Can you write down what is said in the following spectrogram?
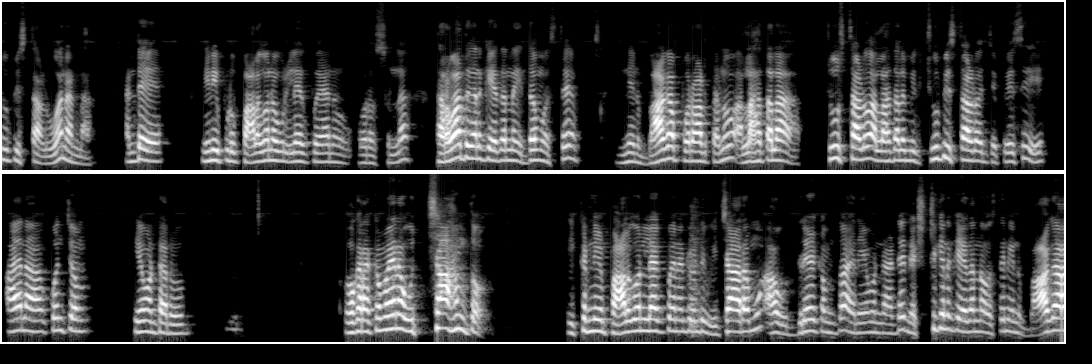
చూపిస్తాడు అని అన్నారు. అంటే నేను ఇప్పుడు పాల్గొనలేకపోయాను ఓ తర్వాత కనుక ఏదన్నా యుద్ధం వస్తే నేను బాగా పోరాడతాను అల్లహతల చూస్తాడు అల్లహతల మీకు చూపిస్తాడు అని చెప్పేసి ఆయన కొంచెం ఏమంటారు? ఒక రకమైన ఉత్సాహంతో ఇక్కడ నేను పాల్గొనలేకపోయినటువంటి విచారము ఆ ఉద్రేకంతో ఆయన ఏమన్నా అంటే నెక్స్ట్ కనుక ఏదన్నా వస్తే నేను బాగా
